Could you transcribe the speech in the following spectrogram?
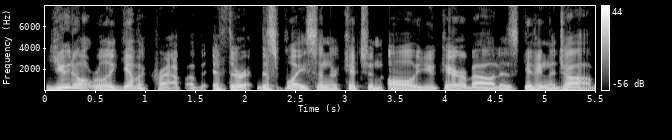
you don't really give a crap if they're displaced in their kitchen. All you care about is getting the job,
